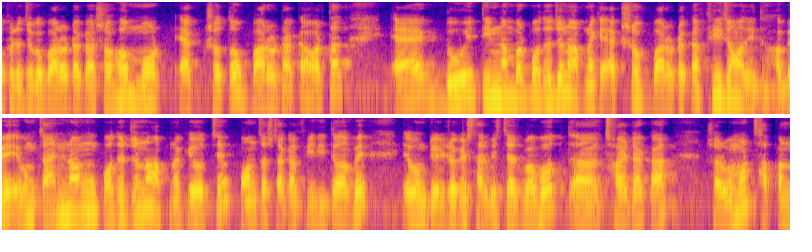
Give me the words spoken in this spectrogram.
অফেরযোগ্য বারো টাকা সহ মোট একশত বারো টাকা। অর্থাৎ এক, দুই, তিন নম্বর পদের জন্য আপনাকে একশো বারো টাকা ফি জমা দিতে হবে এবং চার নং পদের জন্য আপনাকে হচ্ছে পঞ্চাশ টাকা ফি দিতে হবে এবং টেলিটকের সার্ভিস চার্জ বাবদ ছয় টাকা, সর্বমোট ছাপ্পান্ন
